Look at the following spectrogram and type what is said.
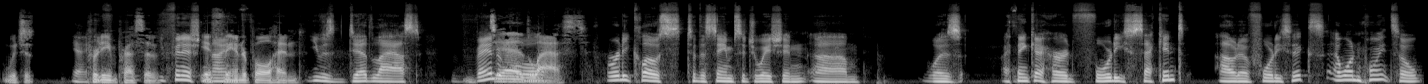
which is Yeah, pretty he- impressive. he finished if ninth. van der Poel had He was dead last. Vanderpool, dead last. pretty close to the same situation. Um, was I think I heard forty second out of forty six at one point, so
